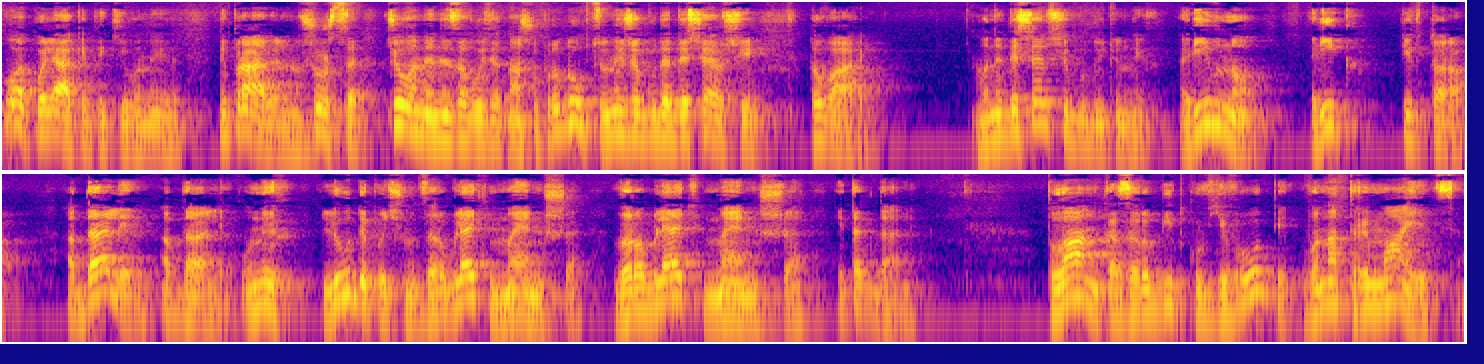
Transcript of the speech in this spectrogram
от поляки такі вони неправильно. Що ж це? Чого вони не завозять нашу продукцію? У них же буде дешевші товари. Вони дешевші будуть у них рівно рік-півтора. А далі, а далі у них люди почнуть заробляти менше, виробляти менше і так далі. Планка заробітку в Європі вона тримається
